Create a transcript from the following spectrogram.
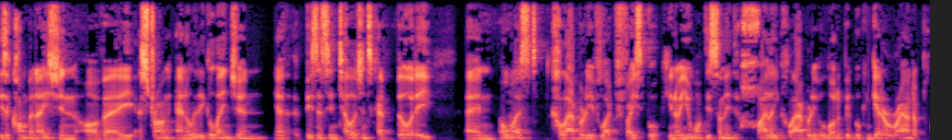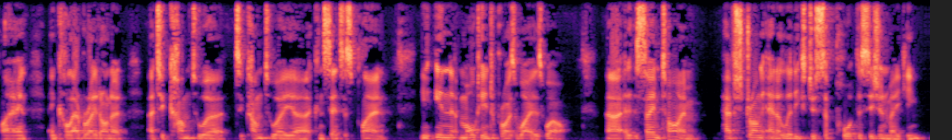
is a combination of a, a strong analytical engine, you know, business intelligence capability, and almost collaborative like Facebook. You know, you want this something that's highly collaborative. A lot of people can get around a plan and collaborate on it uh, to come to a to come to a uh, consensus plan in, in multi enterprise way as well uh, at the same time, have strong analytics to support decision making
